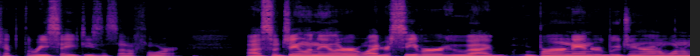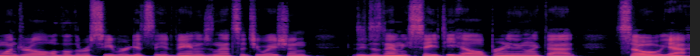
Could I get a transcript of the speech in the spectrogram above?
kept three safeties instead of four. Uh, so Jalen Nailor at wide receiver, who I burned Andrew Jr. on a one-on-one drill, although the receiver gets the advantage in that situation because he doesn't have any safety help or anything like that. So yeah,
